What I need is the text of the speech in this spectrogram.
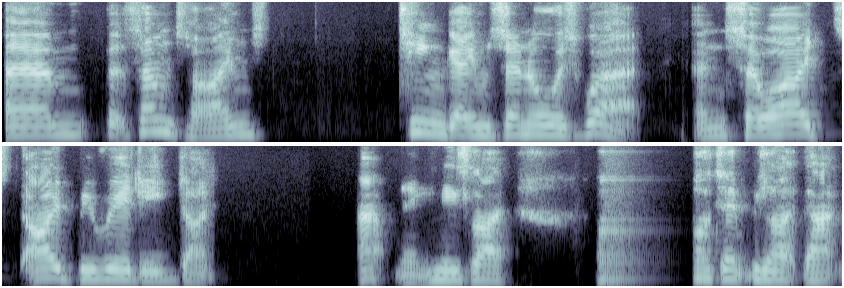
Um, but sometimes team games don't always work, and so I I'd be really like happening, and he's like. Oh, don't be like that.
